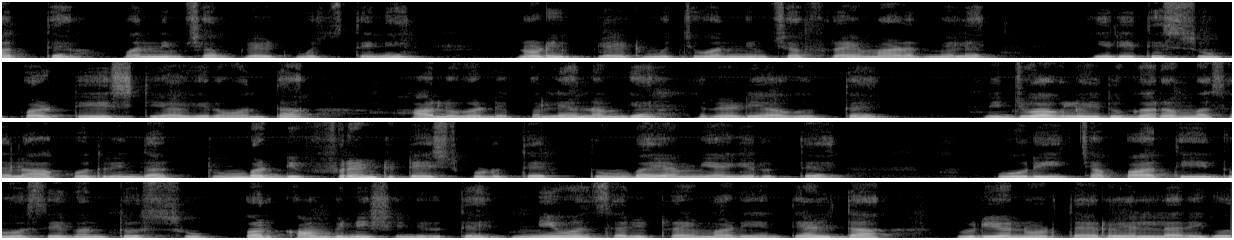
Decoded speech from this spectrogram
ಮತ್ತೆ ಒಂದು ನಿಮಿಷ ಪ್ಲೇಟ್ ಮುಚ್ತೀನಿ ನೋಡಿ ಪ್ಲೇಟ್ ಮುಚ್ಚಿ ಒಂದು ನಿಮಿಷ ಫ್ರೈ ಮಾಡಿದ್ಮೇಲೆ ಈ ರೀತಿ ಸೂಪರ್ ಟೇಸ್ಟಿಯಾಗಿರುವಂಥ ಆಲೂಗಡ್ಡೆ ಪಲ್ಯ ನಮಗೆ ರೆಡಿಯಾಗುತ್ತೆ ನಿಜವಾಗ್ಲೂ ಇದು ಗರಂ ಮಸಾಲ ಹಾಕೋದ್ರಿಂದ ತುಂಬ ಡಿಫ್ರೆಂಟ್ ಟೇಸ್ಟ್ ಕೊಡುತ್ತೆ, ತುಂಬ ಯಮ್ಮಿಯಾಗಿರುತ್ತೆ ಪೂರಿ, ಚಪಾತಿ, ದೋಸೆಗಂತೂ ಸೂಪರ್ ಕಾಂಬಿನೇಷನ್ ಇರುತ್ತೆ. ನೀವೊಂದು ಸಾರಿ ಟ್ರೈ ಮಾಡಿ ಅಂತ ಹೇಳ್ತಾ ವಿಡಿಯೋ ನೋಡ್ತಾ ಇರೋ ಎಲ್ಲರಿಗೂ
